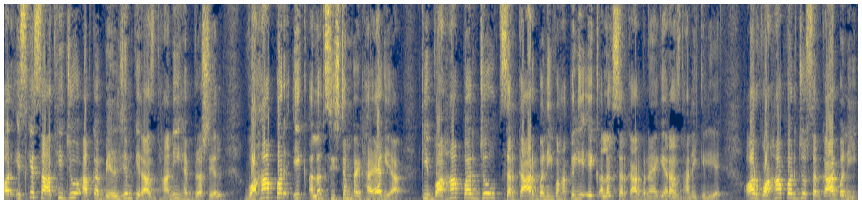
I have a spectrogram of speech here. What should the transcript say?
और इसके साथ ही जो आपका बेल्जियम की राजधानी है ब्रसेल वहाँ पर एक अलग सिस्टम बैठाया गया कि वहाँ पर जो सरकार बनी, वहाँ के लिए एक अलग सरकार बनाया गया राजधानी के लिए। और वहाँ पर जो सरकार बनी,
